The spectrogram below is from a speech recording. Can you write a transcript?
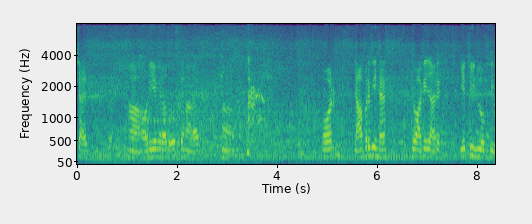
शायद। हाँ और ये मेरा दोस्त है नालायक। हाँ। और यहाँ पर भी है जो आगे जा रहे ये तीन लोग भी।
